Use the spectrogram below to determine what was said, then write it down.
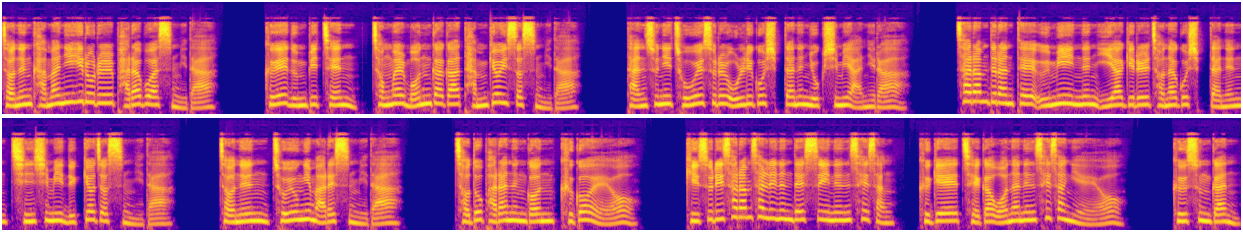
저는 가만히 히로를 바라보았습니다. 그의 눈빛엔 정말 뭔가가 담겨 있었습니다. 단순히 조회수를 올리고 싶다는 욕심이 아니라 사람들한테 의미 있는 이야기를 전하고 싶다는 진심이 느껴졌습니다. 저는 조용히 말했습니다. 저도 바라는 건 그거예요. 기술이 사람 살리는 데 쓰이는 세상, 그게 제가 원하는 세상이에요. 그 순간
